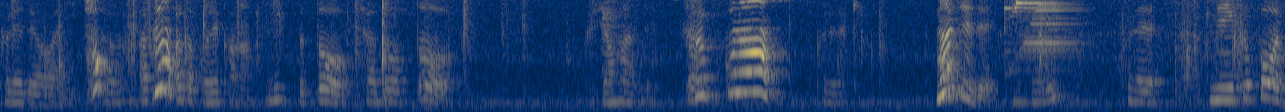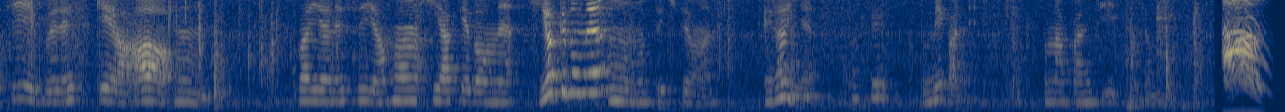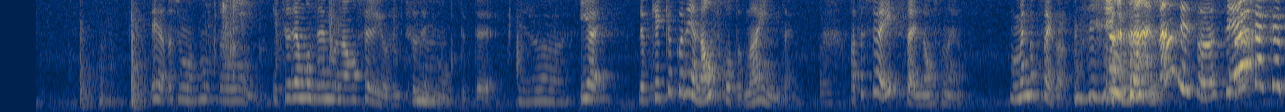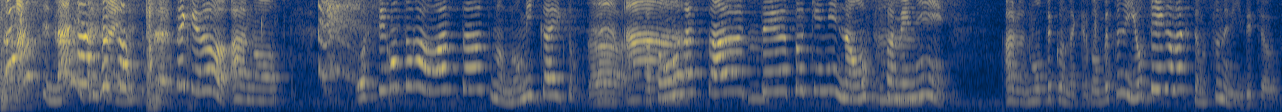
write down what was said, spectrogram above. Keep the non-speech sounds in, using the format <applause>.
これで終わり。は？あとあとこれかな。リップとシャドウとクッションファンデとすっ。ごなこれだけ。マジで？これメイクポーチブレスケアうん。ワイヤレスイヤホン日焼け止め。日焼け止め？うん持ってきてます。偉いね。私あとメガネ。こんな感じ。じゃんえ私も本当にいつでも全部直せるようにすでに持ってて、えらいやでも結局ね直すことないんだよ。私は一切直さないのめんどくさいから。な <laughs> なんでその性格と合ってないじゃないですか。あのお仕事が終わった後の飲み会とか、うん友達と会うっていう時に直すために、ある持ってくんだけど別に予定がなくても常に入れちゃう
